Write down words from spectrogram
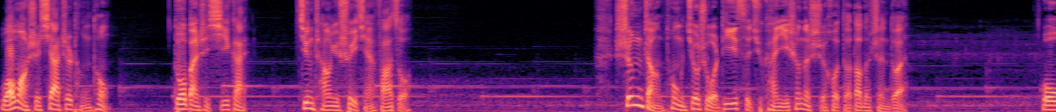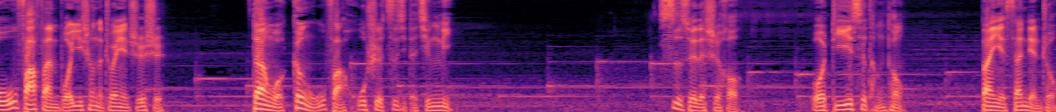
往往是下肢疼痛，多半是膝盖，经常于睡前发作。生长痛就是我第一次去看医生的时候得到的诊断。我无法反驳医生的专业知识，但我更无法忽视自己的经历。四岁的时候，我第一次疼痛，半夜三点钟。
